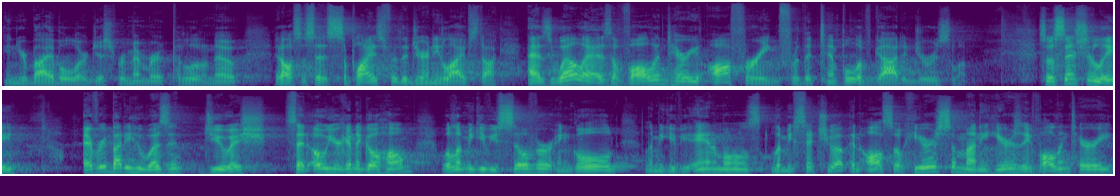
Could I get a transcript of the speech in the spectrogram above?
in your Bible or just remember it, put a little note. It also says supplies for the journey, livestock, as well as a voluntary offering for the temple of God in Jerusalem. So essentially, everybody who wasn't Jewish said, Oh, you're going to go home? Well, let me give you silver and gold. Let me give you animals. Let me set you up. And also, here's some money. Here's a voluntary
